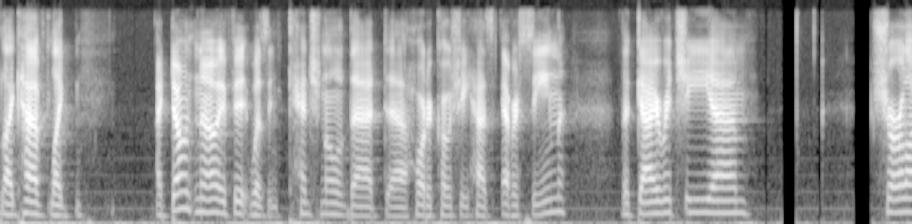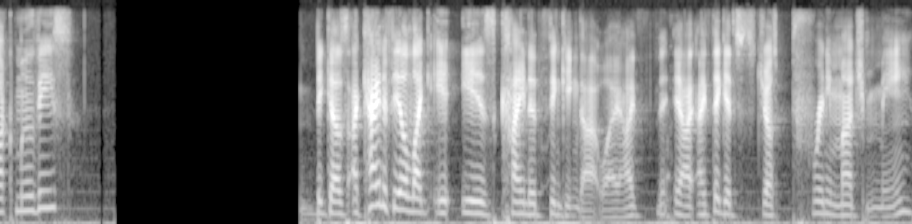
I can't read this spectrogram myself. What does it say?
like have like I don't know if it was intentional that uh, Horikoshi has ever seen the Guy Ritchie um, Sherlock movies because I kind of feel like it is kind of thinking that way. I th- I think it's just pretty much me.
